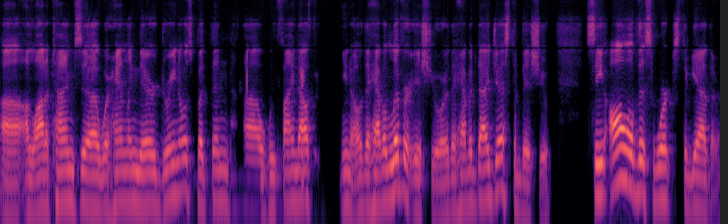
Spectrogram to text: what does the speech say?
Uh, a lot of times uh, we're handling their adrenals, but then uh, we find out, you know, they have a liver issue or they have a digestive issue. See, all of this works together.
